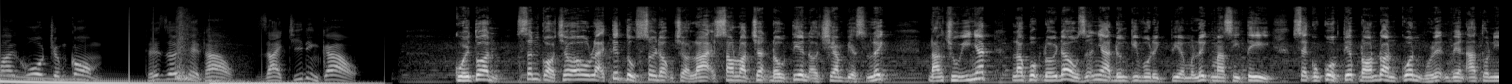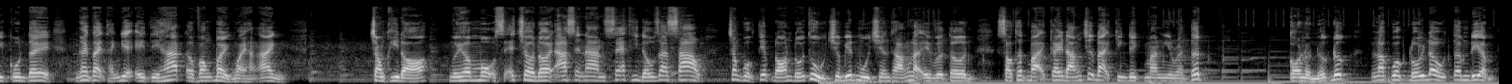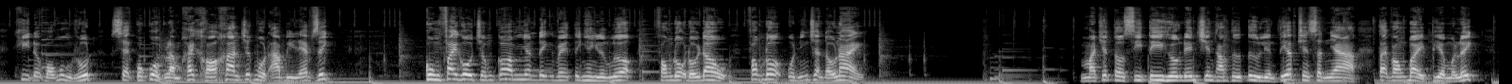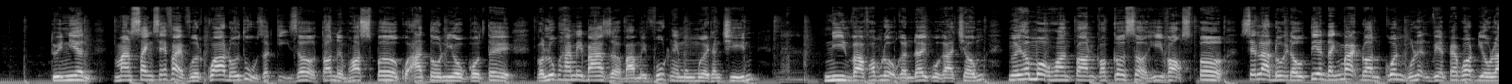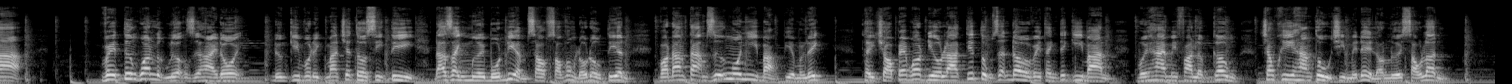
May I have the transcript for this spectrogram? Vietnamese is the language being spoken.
figo.com Thế giới thể thao, giải trí đỉnh cao. Cuối tuần, sân cỏ châu Âu lại tiếp tục sôi động trở lại sau loạt trận đầu tiên ở Champions League. Đáng chú ý nhất là cuộc đối đầu giữa nhà đương kim vô địch Premier League Man City sẽ có cuộc tiếp đón đoàn quân của luyện viên Anthony Conte ngay tại thánh địa Etihad ở vòng 7 ngoại hạng Anh. Trong khi đó, người hâm mộ sẽ chờ đợi Arsenal sẽ thi đấu ra sao trong cuộc tiếp đón đối thủ chưa biết mùi chiến thắng là Everton sau thất bại cay đắng trước đại kình địch Man United. Còn ở nước Đức là cuộc đối đầu tâm điểm khi đội bóng vùng rút sẽ có cuộc làm khách khó khăn trước một RB Leipzig. Cùng Figo.com nhận định về tình hình lực lượng, phong độ đối đầu, phong độ của những trận đấu này. Manchester City hướng đến chiến thắng thứ tư liên tiếp trên sân nhà tại vòng 7 Premier League. Tuy nhiên, Man Xanh sẽ phải vượt qua đối thủ rất kỵ giờ Tottenham Hotspur của Antonio Conte vào lúc 23 giờ 30 phút ngày 10 tháng 9. Nhìn vào phong độ gần đây của gà trống, người hâm mộ hoàn toàn có cơ sở hy vọng Spurs sẽ là đội đầu tiên đánh bại đoàn quân của luyện viên Pep Guardiola. Về tương quan lực lượng giữa hai đội, đường kim vô địch Manchester City đã giành 14 điểm sau 6 vòng đấu đầu tiên và đang tạm giữ ngôi nhì bảng Premier League. Thầy trò Pep Guardiola tiếp tục dẫn đầu về thành tích ghi bàn với 20 pha lập công, trong khi hàng thủ chỉ mới để lọt lưới 6 lần.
